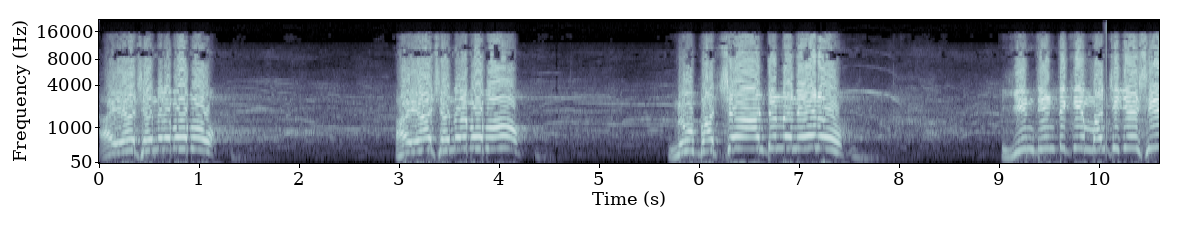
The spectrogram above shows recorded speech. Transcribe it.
అయ్యా చంద్రబాబు! అయ్యా చంద్రబాబు! నువ్వు బచ్చా అంటున్న నేను ఇంటింటికి మంచి చేసి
